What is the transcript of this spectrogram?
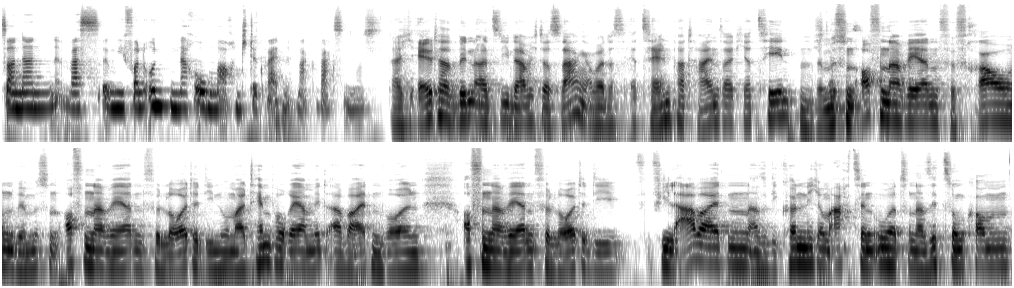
sondern was irgendwie von unten nach oben auch ein Stück weit mit wachsen muss. Da ich älter bin als Sie, darf ich das sagen, aber das erzählen Parteien seit Jahrzehnten. Wir Stimmt. müssen offener werden für Frauen, wir müssen offener werden für Leute, die nur mal temporär mitarbeiten wollen, offener werden für Leute, die viel arbeiten, also die können nicht um 18 Uhr zu einer Sitzung kommen,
